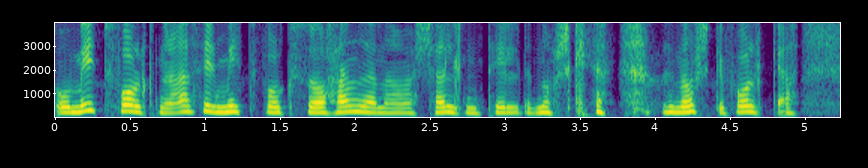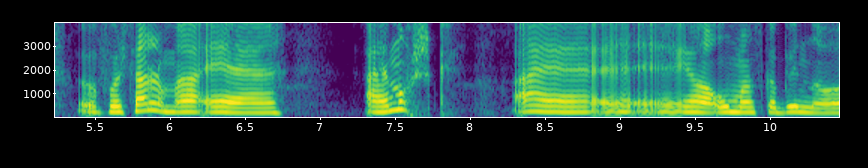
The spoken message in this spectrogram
og mitt folk, når jeg sier mitt folk, så henvender jeg meg sjelden til det norske, det norske folket. For selv om jeg er, jeg er norsk jeg, ja, Om man skal begynne å,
